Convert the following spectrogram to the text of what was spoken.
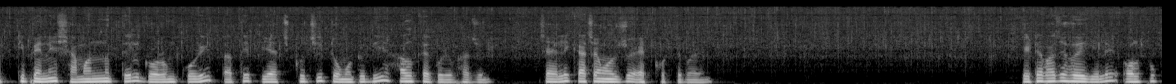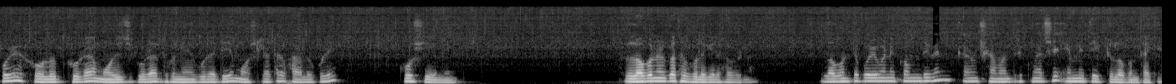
একটি প্যানে সামান্য তেল গরম করে তাতে পেঁয়াজ কুচি, টমেটো দিয়ে হালকা করে ভাজুন। চাইলে কাঁচামরিচও অ্যাড করতে পারেন। এটা ভাজা হয়ে গেলে অল্প করে হলুদ গুঁড়া, মরিচ গুঁড়া, ধনিয়া গুঁড়া দিয়ে মশলাটা ভালো করে কষিয়ে নিন। লবণের কথা ভুলে গেলে হবে না। লবণটা পরিমাণে কম দেবেন, কারণ সামুদ্রিক মাছে এমনিতে একটু লবণ থাকে।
